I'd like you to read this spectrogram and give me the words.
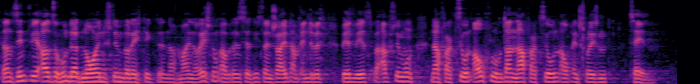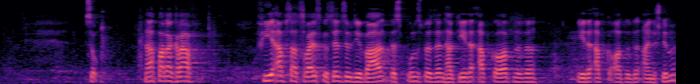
Dann sind wir also 109 Stimmberechtigte nach meiner Rechnung. Aber das ist jetzt nicht so entscheidend. Am Ende werden wir jetzt bei Abstimmung nach Fraktion aufrufen, dann nach Fraktionen auch entsprechend zählen. So. Nach § 4 Abs. 2 des Gesetzes über die Wahl des Bundespräsidenten hat jeder Abgeordnete, jede Abgeordnete eine Stimme.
